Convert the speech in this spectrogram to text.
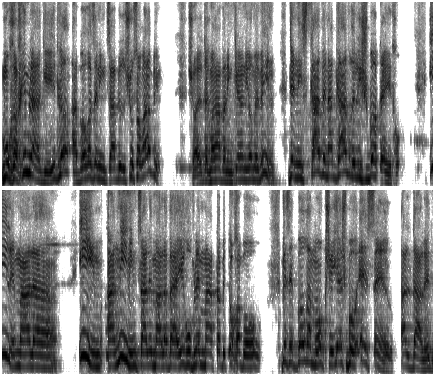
מוכרחים להגיד, לא, הבור הזה נמצא ברשוס או רבים. שואלת הגמרא, אבל אם כן אני לא מבין. דנזקה ונגברה לשבות איכו. היא למעלה, אם אני נמצא למעלה והעירוב למטה בתוך הבור, וזה בור עמוק שיש בו עשר על ד',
